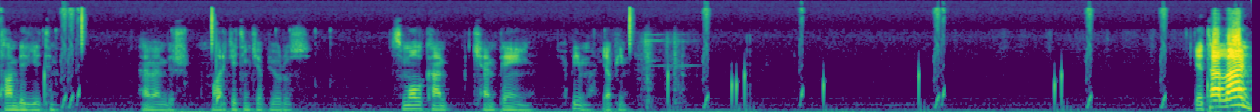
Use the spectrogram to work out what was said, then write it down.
Tam bir yetim. Hemen bir marketing yapıyoruz. Small cam campaign. Yapayım mı? Yapayım. Yeter lan!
